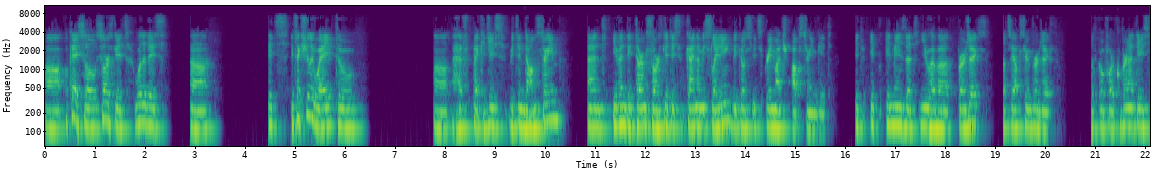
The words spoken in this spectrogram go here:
Uh, okay, so SourceGit, what it is? Uh, it's it's actually a way to uh, have packages within downstream, and even the term SourceGit is kind of misleading because it's pretty much upstream Git it, it, it means that you have a project, let's say upstream project, let's go for Kubernetes,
